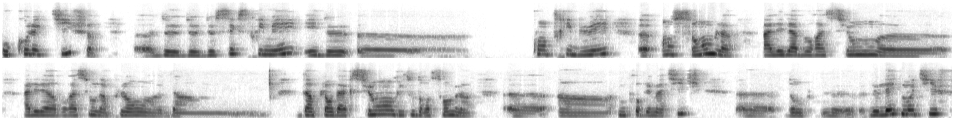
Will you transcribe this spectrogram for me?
au collectif euh, de, s'exprimer et de euh, contribuer euh, ensemble à l'élaboration à l'élaboration d'un plan d'un plan d'action, résoudre ensemble une problématique. donc, le, le leitmotiv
